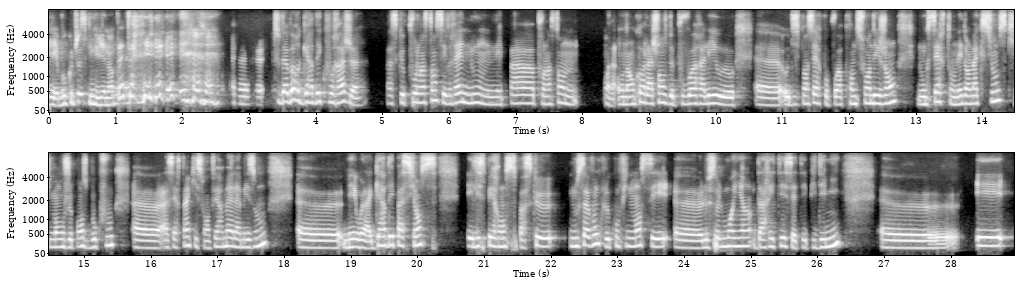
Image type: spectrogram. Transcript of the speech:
il y a beaucoup de choses qui nous viennent en tête. euh, tout d'abord, garder courage, parce que pour l'instant, c'est vrai, nous, on n'est pas, pour l'instant, on, voilà, on a encore la chance de pouvoir aller au, euh, au, dispensaire pour pouvoir prendre soin des gens. Donc certes, on est dans l'action, ce qui manque, je pense, beaucoup euh, à certains qui sont enfermés à la maison. Euh, mais voilà, garder patience et l'espérance, parce que nous savons que le confinement, c'est le seul moyen d'arrêter cette épidémie. et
